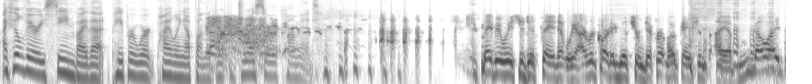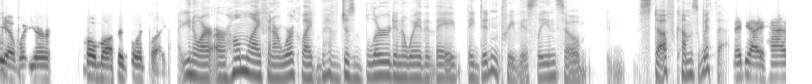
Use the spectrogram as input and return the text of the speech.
I feel very seen by that paperwork piling up on the dresser comment. Maybe we should just say that we are recording this from different locations. I have no idea what your home office looks like. You know, our, our home life and our work life have just blurred in a way that they, they didn't previously. And so stuff comes with that. Maybe I had,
